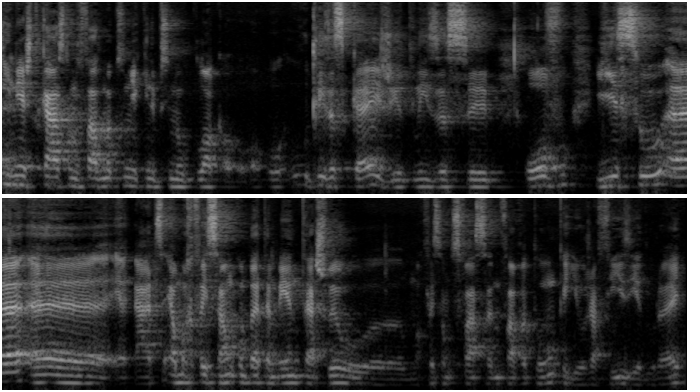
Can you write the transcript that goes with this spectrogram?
sim. Uh, e neste caso estamos a falar de uma cozinha que ainda por cima coloca utiliza-se queijo e utiliza-se ovo, e isso uh, uh, é uma refeição completamente, acho eu, uma refeição que se faça no Fava Tonka, e eu já fiz e adorei.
